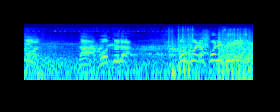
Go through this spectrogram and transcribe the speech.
они! Да, вот туда! Он в моем поле зрения!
